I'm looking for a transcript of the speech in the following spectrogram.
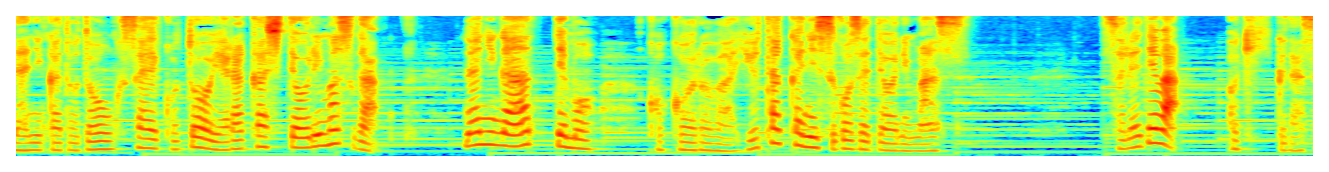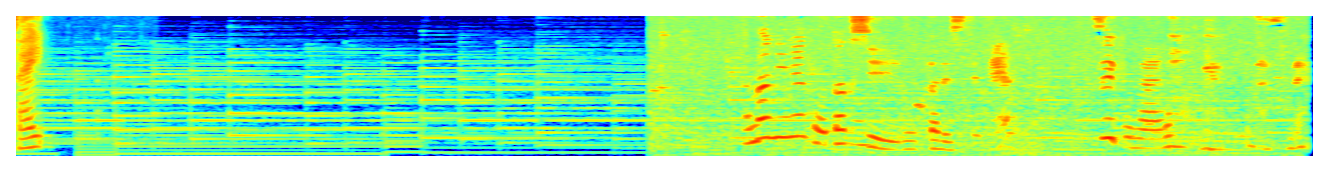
何かとどんくさいことをやらかしておりますが、何があっても心は豊かに過ごせております。それではお聴きください。たまにね、こうタクシー乗ったりしてね、ついこの間ですね、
